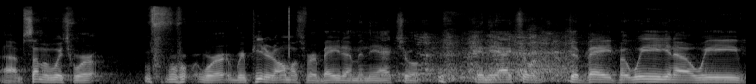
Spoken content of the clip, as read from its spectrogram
um, some of which were were repeated almost verbatim in the actual in the actual debate. But we, you know, we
